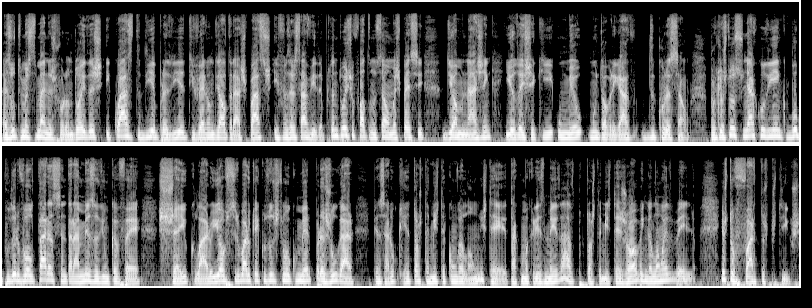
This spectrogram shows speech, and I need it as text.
As últimas semanas foram doidas e quase de dia para dia tiveram de alterar espaços e fazer-se à vida. Portanto, hoje o Falta Noção é uma espécie de homenagem e eu deixo aqui o meu muito obrigado de coração. Porque eu estou a sonhar com o dia em que vou poder voltar a sentar à mesa de um café, cheio, claro, e observar o que é que os outros estão a comer para julgar. Pensar, o quê? Tosta mista com galão? Isto é, está com uma crise de meia-idade, porque tosta mista é jovem, galão é de velho. Eu estou farto dos postigos.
